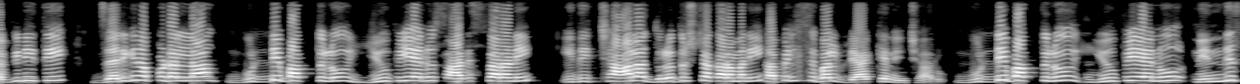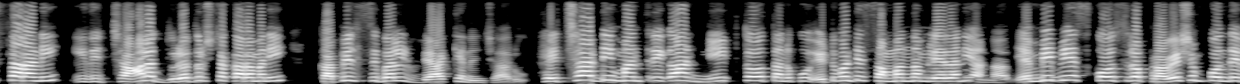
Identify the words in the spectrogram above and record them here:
అవినీతి జరిగినప్పుడల్లా గుడ్డి భక్తులు యూపీఏను సాధిస్తారని ఇది చాలా దురదృష్టకరమని కపిల్ సిబల్ వ్యాఖ్యానించారు. గుడ్డి భక్తులు యూపీఏను నిందిస్తారని ఇది చాలా దురదృష్టకరమని కపిల్ సిబల్ వ్యాఖ్యానించారు. హెచ్ఆర్డి మంత్రిగా నీట్తో తనకు ఎటువంటి సంబంధం లేదని అన్నారు. ఎంబీబీఎస్ కోర్సులో ప్రవేశం పొందే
